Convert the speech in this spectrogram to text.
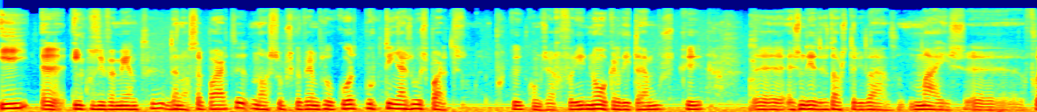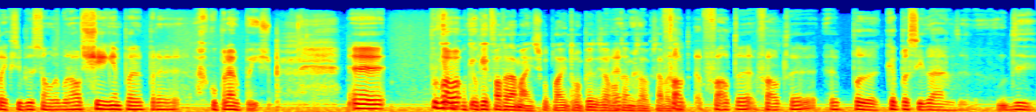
e, uh, inclusivamente, da nossa parte, nós subscrevemos o acordo porque tinha as duas partes. Porque, como já referi, não acreditamos que uh, as medidas de austeridade mais flexibilização laboral cheguem para, para recuperar o país. Provável... O, que, o que é que falta dar mais? Desculpe lá interromper e já voltamos ao que estava falta, a dizer. Falta, falta capacidade de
